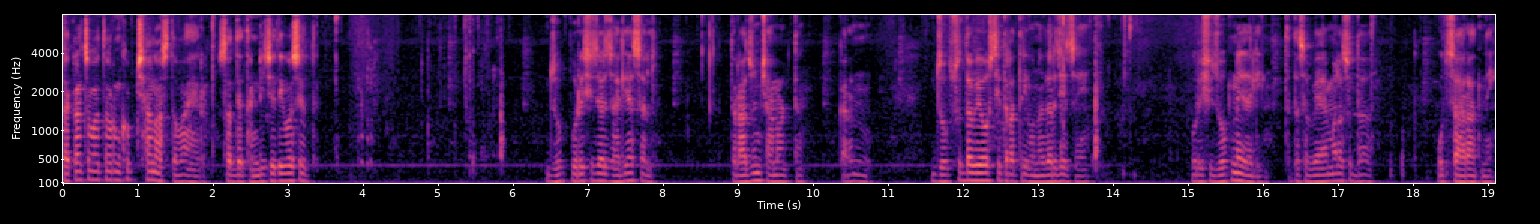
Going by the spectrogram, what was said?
सकाळचं वातावरण खूप छान असतं बाहेर. सध्या थंडीचे दिवस आहेत. झोप पुरेशी जर झाली असेल तर अजून छान वाटतं. कारण झोपसुद्धा व्यवस्थित रात्री होणं गरजेचं आहे. पुरेशी झोप नाही झाली तर तसं व्यायामालासुद्धा उत्साह राहत नाही.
